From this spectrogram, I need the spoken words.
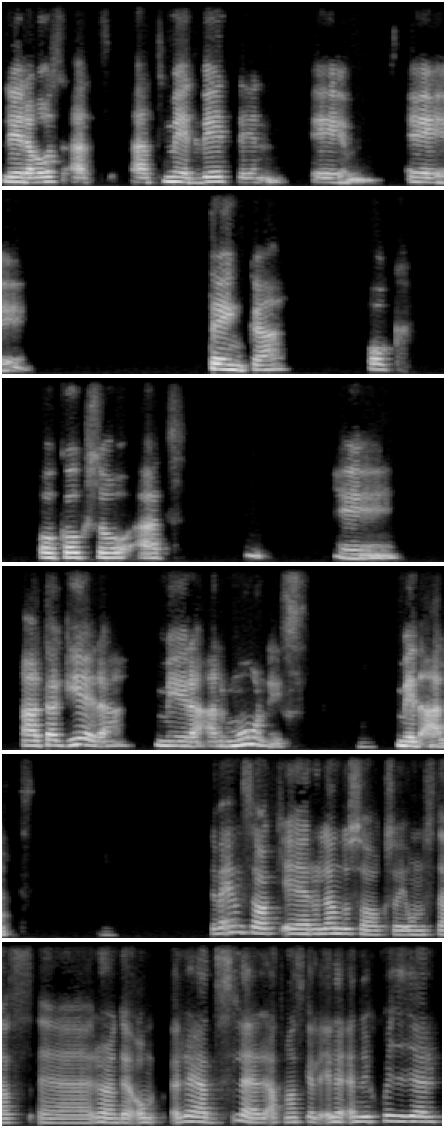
Lära oss att, att medveten eh, eh, tänka och, och också att, eh, att agera mera harmoniskt med allt. Det var en sak eh, Rolando sa också i onsdags eh, rörande om rädslor, att man ska, eller energier.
